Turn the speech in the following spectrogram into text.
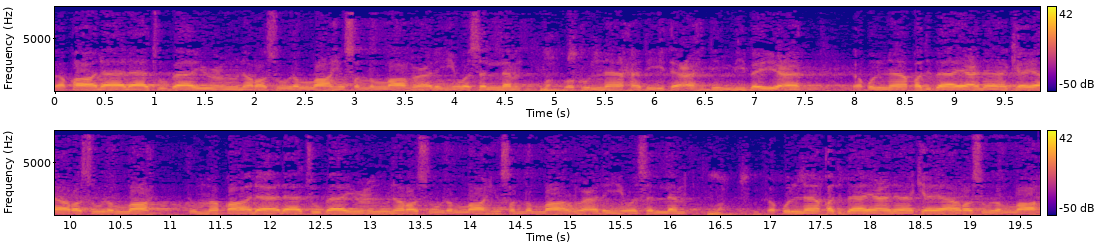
فقالا لا تبايعون رسول الله صلى الله عليه وسلم وكنا حديث عهد ببيعة. فقلنا قد بايعناك يا رسول الله. ثم قالا لا تبايعون رسول الله صلى الله عليه وسلم. فقلنا قد بايعناك يا رسول الله.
